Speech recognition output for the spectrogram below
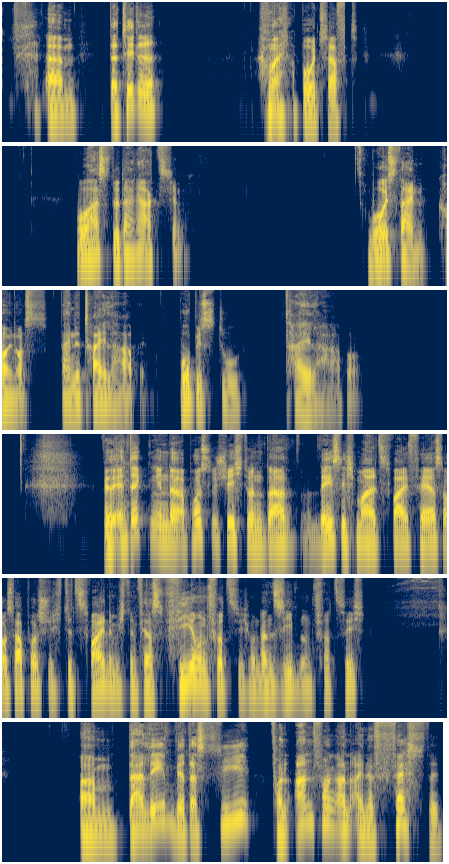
ähm, der Titel meiner Botschaft. Wo hast du deine Aktien? Wo ist dein Koinos, deine Teilhabe? Wo bist du Teilhaber? Wir entdecken in der Apostelgeschichte, und da lese ich mal zwei Vers aus Apostelgeschichte 2, nämlich den Vers 44 und dann 47. Ähm, da erleben wir, dass sie von Anfang an eine feste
